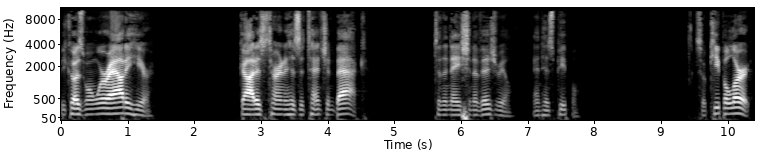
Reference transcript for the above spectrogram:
Because when we're out of here, God is turning his attention back to the nation of Israel and his people. So keep alert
